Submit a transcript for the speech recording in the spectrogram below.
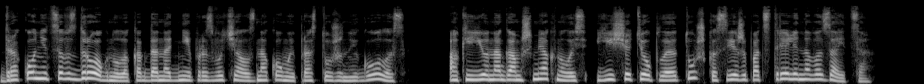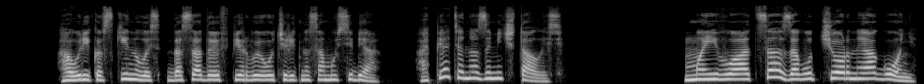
Драконица вздрогнула, когда над ней прозвучал знакомый простуженный голос, а к ее ногам шмякнулась еще теплая тушка свежеподстреленного зайца. Аурика вскинулась, досадуя в первую очередь на саму себя. Опять она замечталась. «Моего отца зовут Черный Огонь»,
